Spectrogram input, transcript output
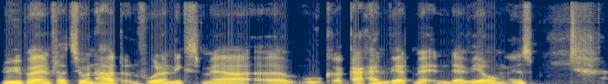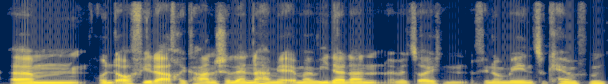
eine Hyperinflation hat und wo dann nichts mehr, äh, wo gar kein Wert mehr in der Währung ist. Ähm, und auch viele afrikanische Länder haben ja immer wieder dann mit solchen Phänomenen zu kämpfen.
